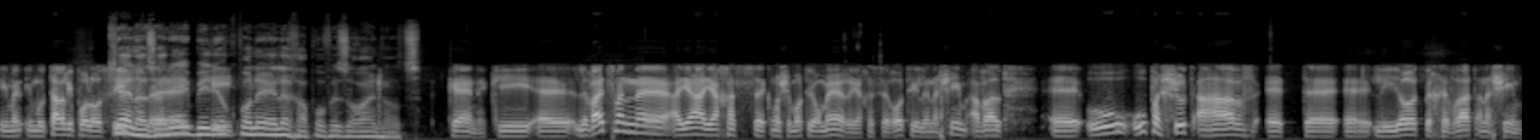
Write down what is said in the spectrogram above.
אם, אם מותר לי פה להוסיף... כן, אז אני בדיוק כי... פונה אליך, פרופסור ריינהרץ. כן, כי uh, לוויצמן uh, היה יחס, uh, כמו שמוטי אומר, יחס אירוטי לנשים, אבל uh, הוא, הוא פשוט אהב את, uh, uh, להיות בחברת אנשים,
